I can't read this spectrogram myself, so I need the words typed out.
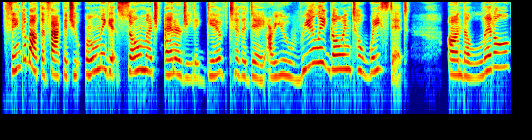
Think about the fact that you only get so much energy to give to the day. Are you really going to waste it on the little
